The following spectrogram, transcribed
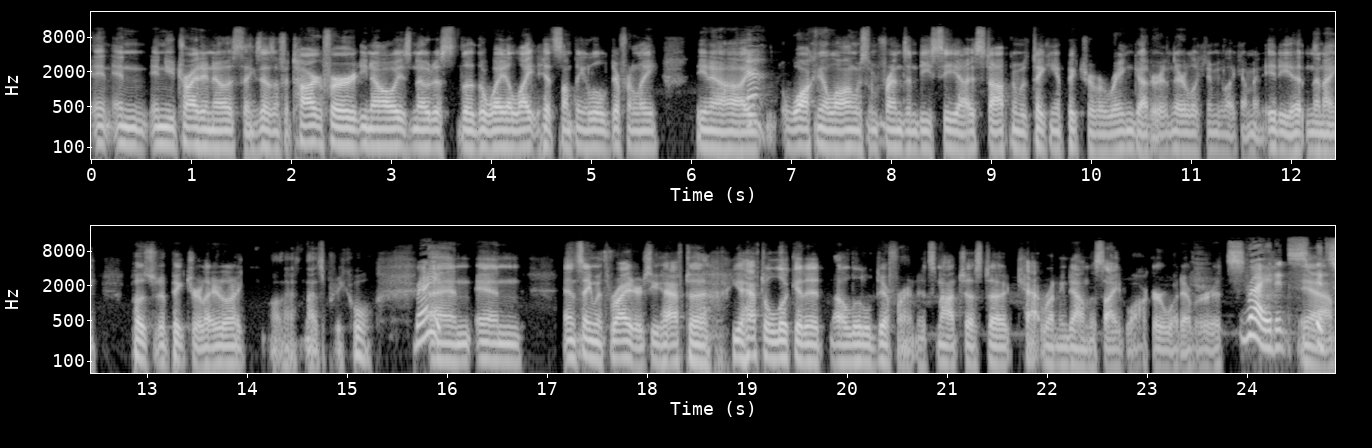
and and and you try to notice things. As a photographer you know always notice the the way a light hits something a little differently you know i walking along with some friends in dc i stopped and was taking a picture of a rain gutter and they're looking at me like i'm an idiot and then i posted a picture later like oh that, that's pretty cool right? and and and same with writers you have to you have to look at it a little different it's not just a cat running down the sidewalk or whatever it's Right. It's Yeah. it's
